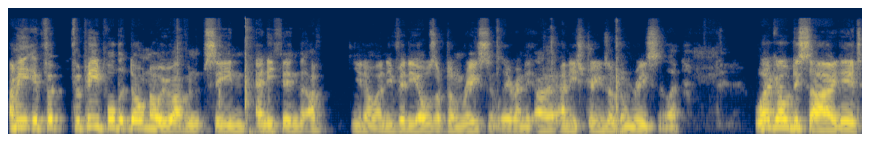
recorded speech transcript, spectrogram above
I mean, if for, for people that don't know who haven't seen anything that I've, you know, any videos I've done recently or any uh, any streams I've done recently, Lego decided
